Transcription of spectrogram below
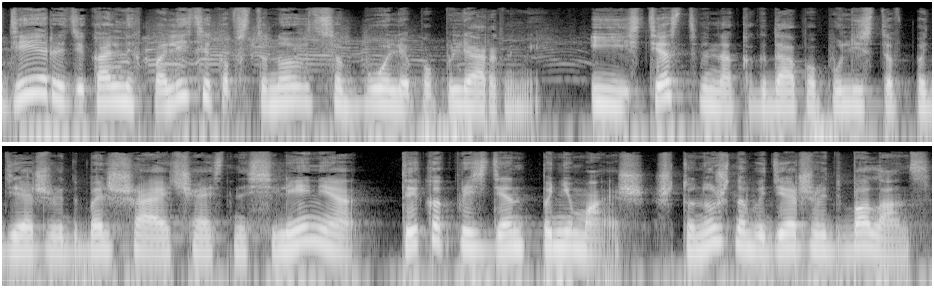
Идеи радикальных политиков становятся более популярными. И, естественно, когда популистов поддерживает большая часть населения, ты как президент понимаешь, что нужно выдерживать баланс,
